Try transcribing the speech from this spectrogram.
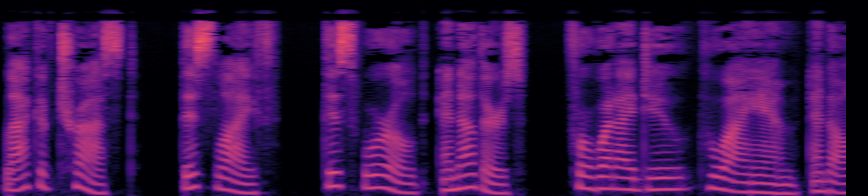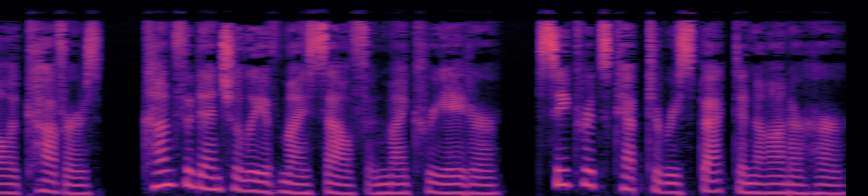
lack of trust, this life, this world, and others, for what I do, who I am, and all it covers, confidentially of myself and my Creator, secrets kept to respect and honor her.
